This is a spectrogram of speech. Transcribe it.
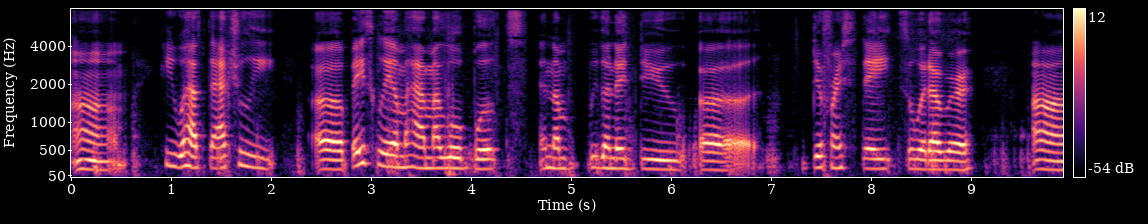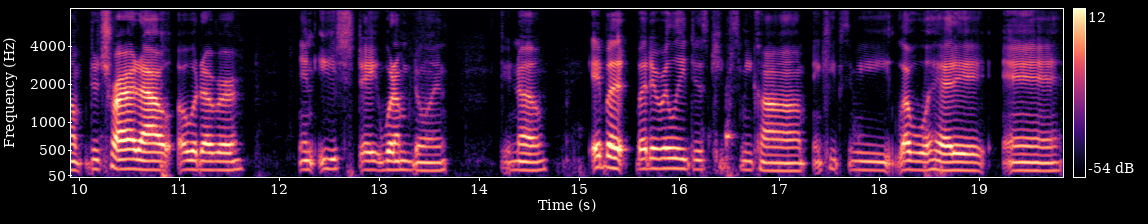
Um, he will have to actually, uh, basically, I'm gonna have my little books, and I'm we're gonna do uh different states or whatever, um, to try it out or whatever in each state what I'm doing, you know it but but it really just keeps me calm and keeps me level headed and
